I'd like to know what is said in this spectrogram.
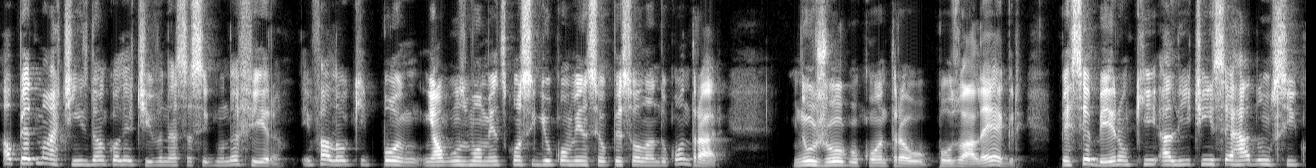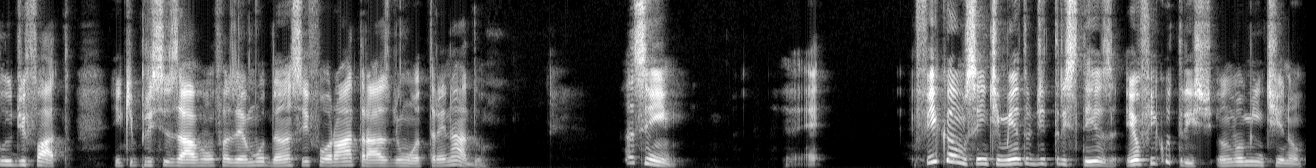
Ao Pedro Martins deu uma coletiva nessa segunda-feira e falou que, pô, em alguns momentos conseguiu convencer o Pessolano do contrário. No jogo contra o Pouso Alegre, perceberam que ali tinha encerrado um ciclo de fato e que precisavam fazer mudança e foram atrás de um outro treinador. Assim, é, fica um sentimento de tristeza. Eu fico triste, eu não vou mentir não.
